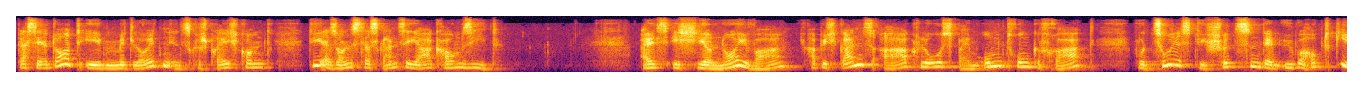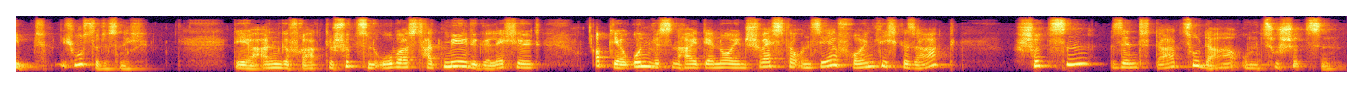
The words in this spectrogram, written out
dass er dort eben mit Leuten ins Gespräch kommt, die er sonst das ganze Jahr kaum sieht. Als ich hier neu war, habe ich ganz arglos beim Umtrunk gefragt, wozu es die Schützen denn überhaupt gibt. Ich wusste das nicht. Der angefragte Schützenoberst hat milde gelächelt ob der Unwissenheit der neuen Schwester und sehr freundlich gesagt, Schützen sind dazu da, um zu schützen.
